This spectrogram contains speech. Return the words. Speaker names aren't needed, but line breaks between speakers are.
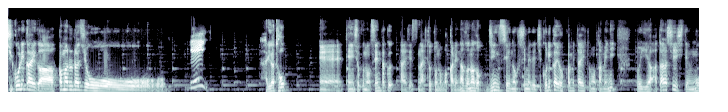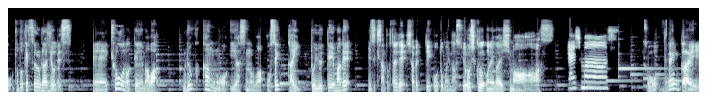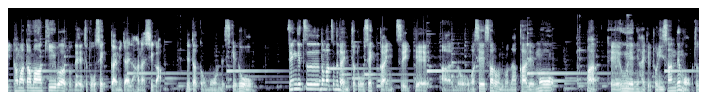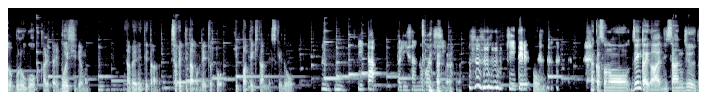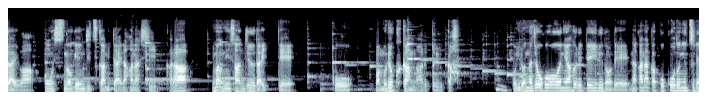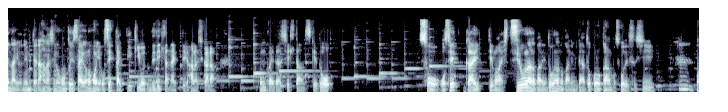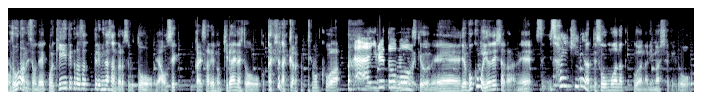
自己理解が深まるラジオ。
イエイ
ありがとう。えー転職の選択、大切な人との別れなどなど、人生の節目で自己理解を深めたい人のために、問いや新しい視点をお届けするラジオです。えー今日のテーマは、無力感を癒すのはおせっかい？というテーマで、水木さんと二人で喋っていこうと思います。よろしくお願いします。
お願いします。
そう、前回たまたまキーワードでちょっとおせっかいみたいな話が出たと思うんですけど、先月の末ぐらいにちょっとおせっかいについて、あの、和製サロンの中でも、まあ、えー運営に入っている鳥居さんでも、ちょっとブログを書かれたり、 Voicy でも喋れてた、喋ってたので、ちょっと引っ張ってきたんですけど、
うんうん。聞いた。鳥居さんの Voicy。聞いてる。
なんかその前回が2、30代は本質の現実化みたいな話から今の2、30代ってこう、まあ、無力感があるというかこういろんな情報に溢れているのでなかなかこう行動に移れないよねみたいな話の本当に最後の方におせっかいっていうキーワード出てきたねっていう話から今回出してきたんですけどそうおせっかいってまあ必要なのかねどうなのかねみたいなところからもそうですし
うん。
まあ、どうなんでしょうね。これ聞いてくださってる皆さんからすると、いや、おせっかいされるの嫌いな人ばっかりじゃないかなって僕は
ああ、いると
思うんです。けどね。いや、僕も嫌でしたからね。最近になってそう思わなくはなりましたけど、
